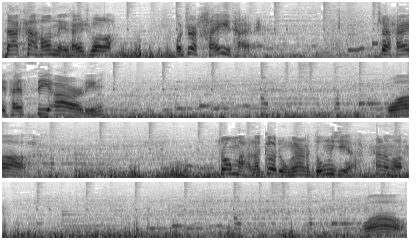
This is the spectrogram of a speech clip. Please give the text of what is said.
大家看好哪台车了？我这还一台，这还一台 C 二二零，哇，装满了各种各样的东西啊，看到吗？哇哦，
